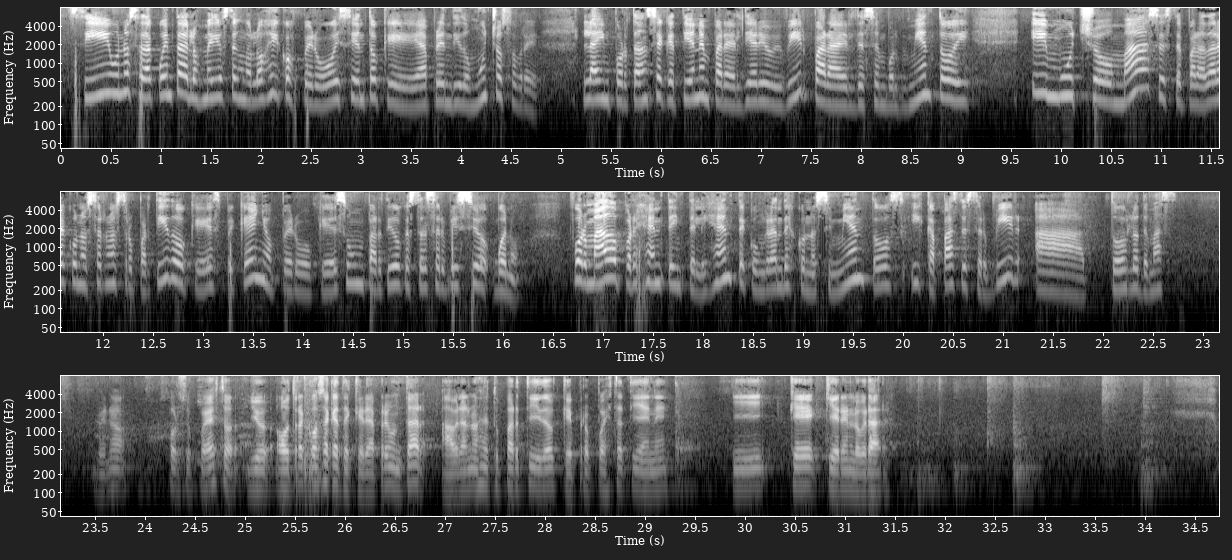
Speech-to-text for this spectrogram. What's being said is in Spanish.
sí, uno se da cuenta de los medios tecnológicos, pero hoy siento que he aprendido mucho sobre la importancia que tienen para el diario vivir, para el desenvolvimiento y, y mucho más este, para dar a conocer nuestro partido, que es pequeño, pero que es un partido que está al servicio, bueno, formado por gente inteligente, con grandes conocimientos y capaz de servir a todos los demás. Bueno, por supuesto. Yo, otra cosa que te quería preguntar, háblanos de tu partido, qué propuesta tiene y qué quieren lograr.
